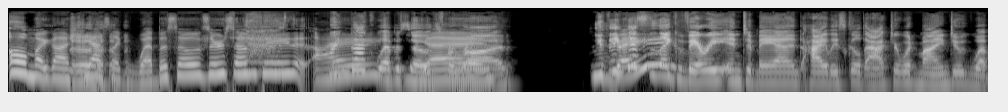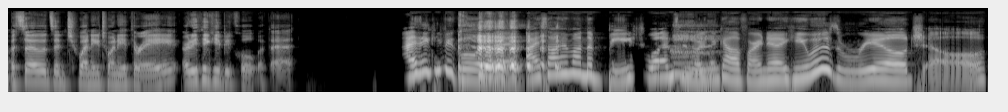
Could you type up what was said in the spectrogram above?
Oh my gosh, yes, like webisodes or something. Yes! I Bring back webisodes yes. for Rod. You think this, like, very in-demand, highly skilled actor would mind doing webisodes in 2023? Or do you think he'd be cool with it? I think he'd be cool with it. I saw him on the beach once in Northern California. He was real chill,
